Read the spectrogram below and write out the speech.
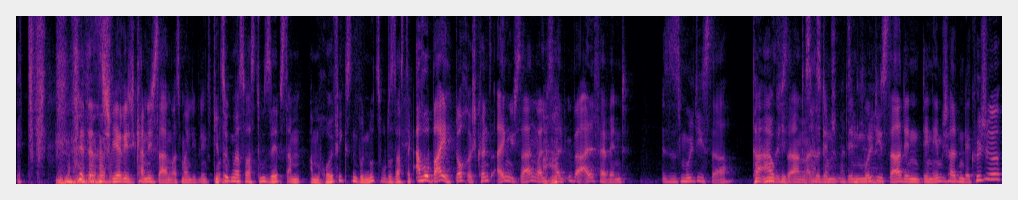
das ist schwierig, ich kann nicht sagen, was mein Lieblingsprodukt ist. Gibt es irgendwas, was du selbst am, am häufigsten benutzt, wo du sagst, Ah, wobei, doch, ich könnte es eigentlich sagen, weil ich es halt überall verwende. Es ist Multistar. Da, ah, okay. sagen. Das also den, erzählt, den Multistar, den, den nehme ich halt in der Küche,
